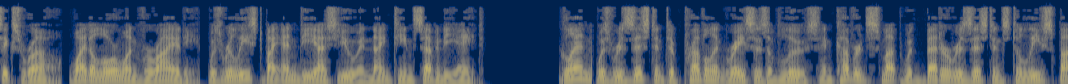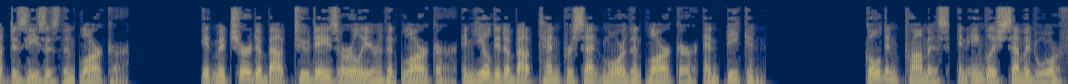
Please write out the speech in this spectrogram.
six-row, white Aleurone variety, was released by NDSU in 1978. Glen was resistant to prevalent races of loose and covered smut with better resistance to leaf spot diseases than Larker. It matured about two days earlier than Larker and yielded about 10% more than Larker and Beacon. Golden Promise, an English semidwarf,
